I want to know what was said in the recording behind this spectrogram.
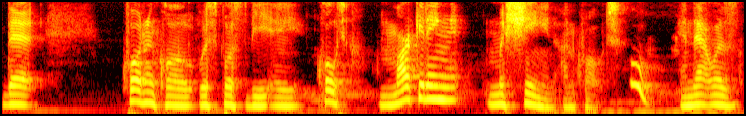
that, quote unquote, was supposed to be a quote marketing machine unquote, Ooh. and that was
